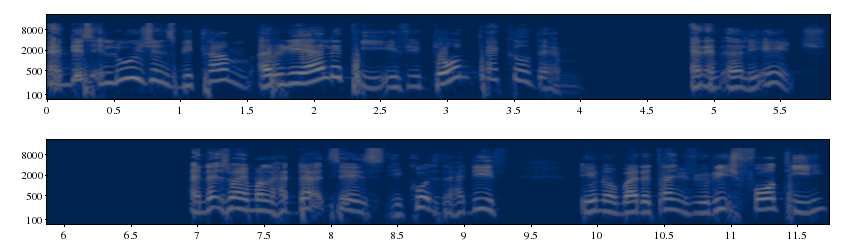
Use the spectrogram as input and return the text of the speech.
And these illusions become a reality if you don't tackle them at an early age. And that's why Imam Haddad says, he quotes the hadith, you know, by the time if you reach 40,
